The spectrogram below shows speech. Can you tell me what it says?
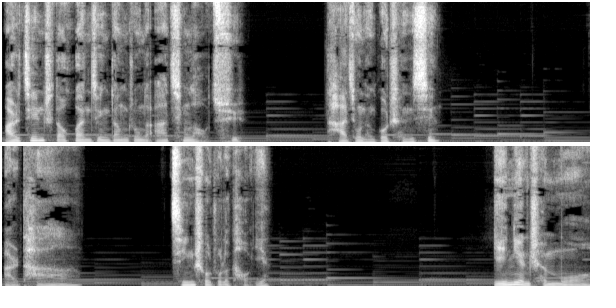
而坚持到幻境当中的阿青老去，他就能够成仙。而他经受住了考验，一念成魔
